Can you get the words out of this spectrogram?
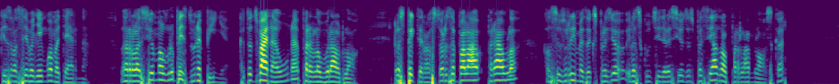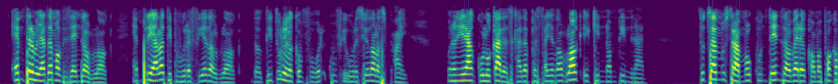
que és la seva llengua materna. La relació amb el grup és d'una pinya, que tots van a una per elaborar el blog. Respecten els torns de paraula, els seus rimes d'expressió i les consideracions especials al parlar amb l'Òscar. Hem treballat amb el disseny del blog, hem triat la tipografia del blog, del títol i la configuració de l'espai, on aniran col·locades cada pestanya del blog i quin nom tindran. Tots s'han mostrat molt contents al veure com a poc a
